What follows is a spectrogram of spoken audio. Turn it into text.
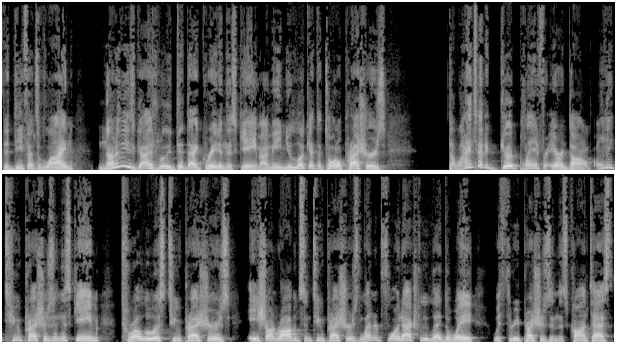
The defensive line. None of these guys really did that great in this game. I mean, you look at the total pressures the Lions had a good plan for Aaron Donald. Only two pressures in this game. Terrell Lewis, two pressures. A'Shawn Robinson, two pressures. Leonard Floyd actually led the way with three pressures in this contest.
